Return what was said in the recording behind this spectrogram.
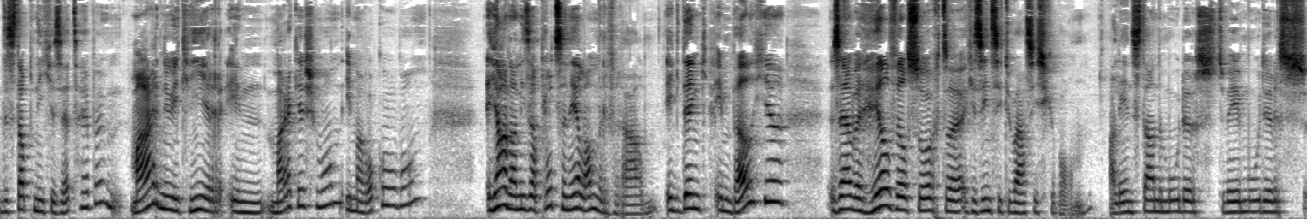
de stap niet gezet hebben. Maar nu ik hier in Marrakesh woon, in Marokko woon, ja, dan is dat plots een heel ander verhaal. Ik denk, in België zijn we heel veel soorten gezinssituaties gewoon. Alleenstaande moeders, twee moeders,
